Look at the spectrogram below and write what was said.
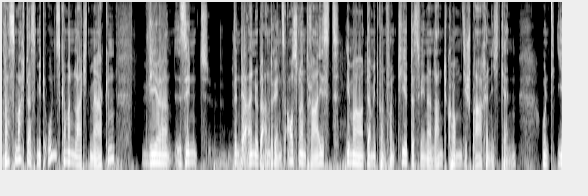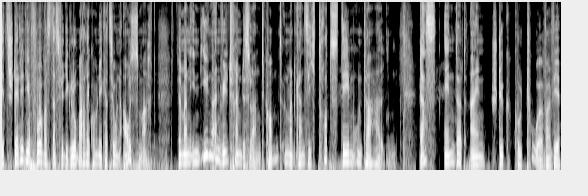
Was macht das mit uns, kann man leicht merken. Wir sind, wenn der eine oder andere ins Ausland reist, immer damit konfrontiert, dass wir in ein Land kommen, die Sprache nicht kennen. Und jetzt stelle dir vor, was das für die globale Kommunikation ausmacht wenn man in irgendein wildfremdes Land kommt und man kann sich trotzdem unterhalten. Das ändert ein Stück Kultur, weil wir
